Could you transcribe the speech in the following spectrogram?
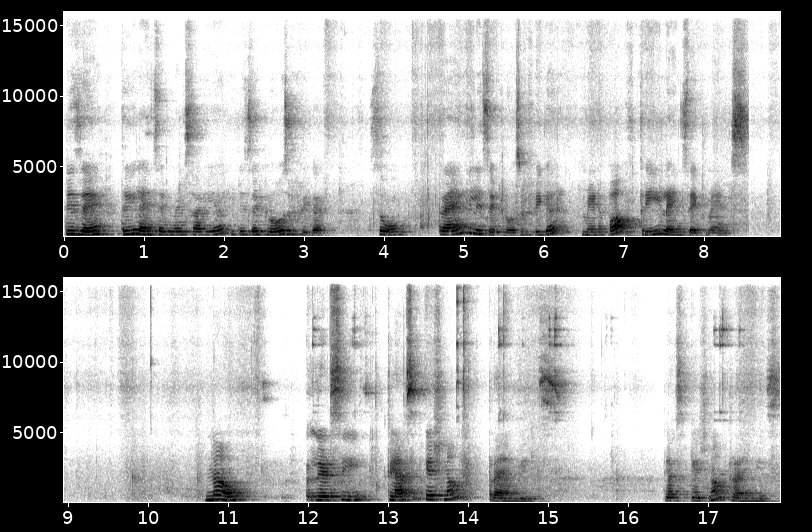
It is a three line segments are here. It is a closed figure. So triangle is a closed figure made up of three line segments. Now let's see classification of triangles. Classification of triangles.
